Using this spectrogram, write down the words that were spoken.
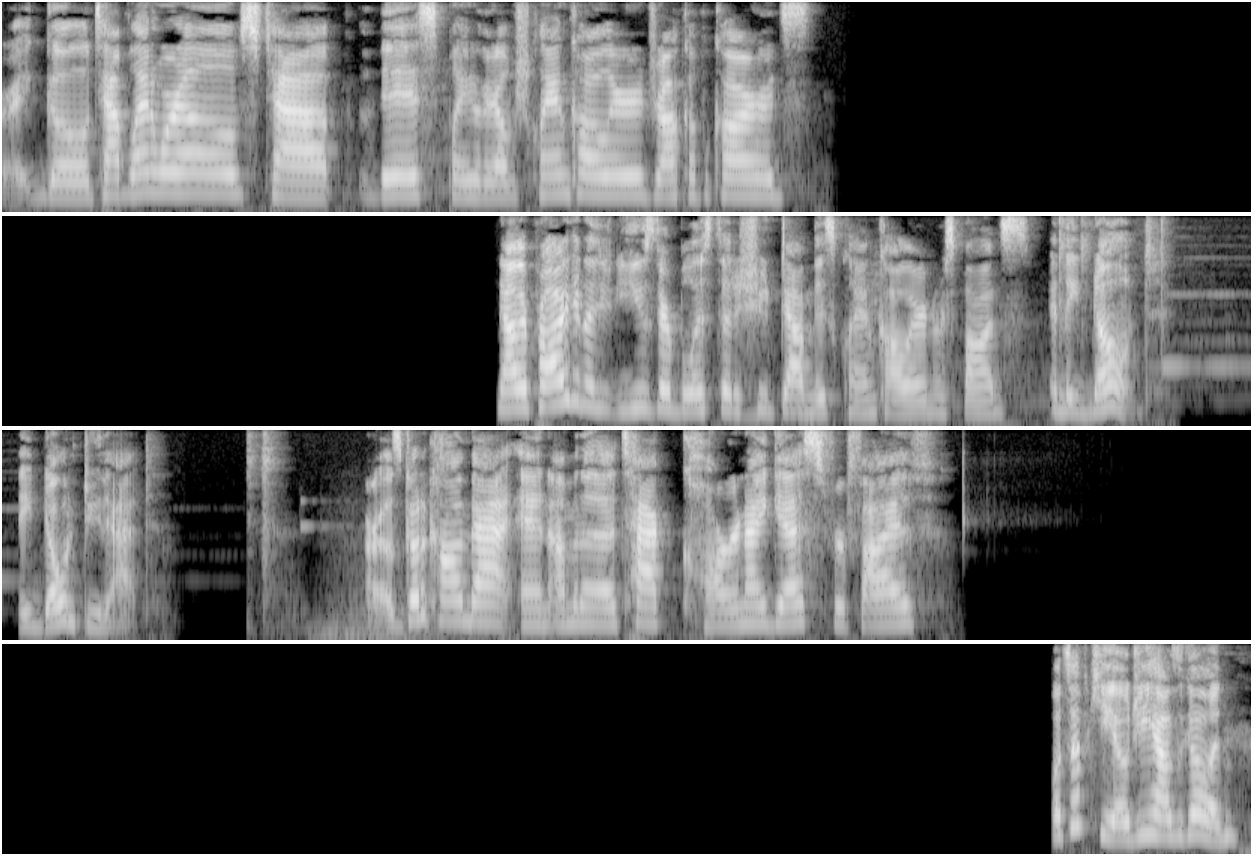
Alright, go tap Land Llanowar Elves, tap this, play another Elvish Clan Caller, draw a couple cards. Now they're probably going to use their Ballista to shoot down this Clan Caller in response, and they don't. They don't do that. Alright, let's go to combat, and I'm going to attack Karn, I guess, for five. What's up, Kyoji? How's it going?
